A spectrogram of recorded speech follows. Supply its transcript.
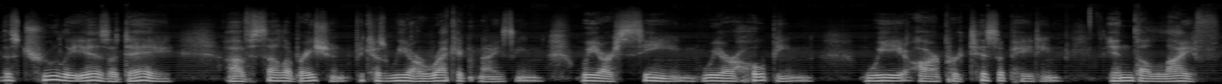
this truly is a day of celebration because we are recognizing, we are seeing, we are hoping, we are participating in the life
